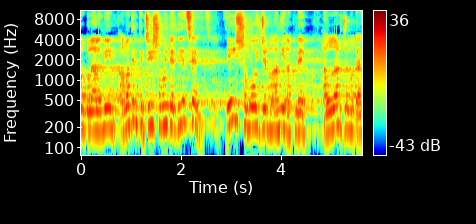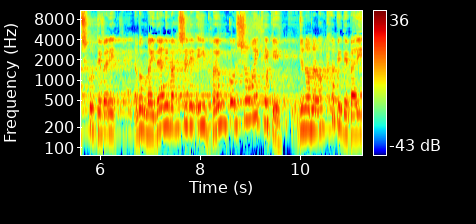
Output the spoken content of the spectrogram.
রবুল আলমিন আমাদেরকে যে সময়টা দিয়েছেন এই সময় যেন আমি আপনি আল্লাহর জন্য কাজ করতে পারি এবং ময়দানি মাহসারের এই ভয়ঙ্কর সময় থেকে যেন আমরা রক্ষা পেতে পারি।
